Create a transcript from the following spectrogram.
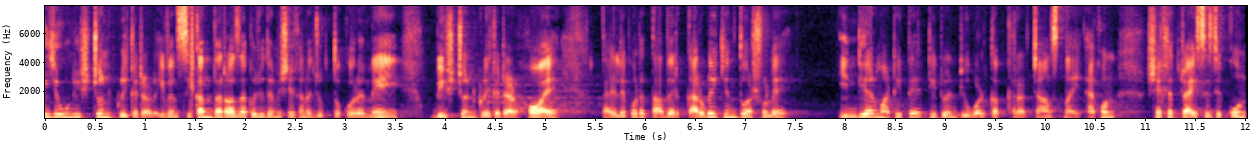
এই যে উনিশ জন ক্রিকেটার ইভেন সিকান্দার রাজাকে যদি আমি সেখানে যুক্ত করে নেই, বিশ জন ক্রিকেটার হয়, তাইলে পরে তাদের কারোরই কিন্তু আসলে ইন্ডিয়ার মাটিতে টি টোয়েন্টি ওয়ার্ল্ড কাপ খেলার চান্স নাই। এখন সেক্ষেত্রে আইসিসি কোন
